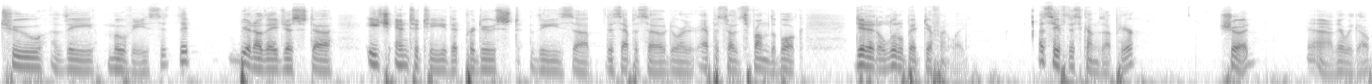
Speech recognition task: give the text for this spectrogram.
to the movies. It, it you know, they just uh, each entity that produced these uh, this episode or episodes from the book did it a little bit differently. Let's see if this comes up here. Should. Yeah, there we go.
